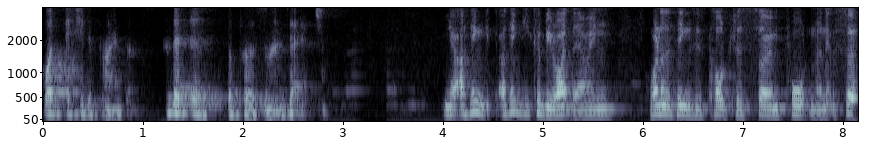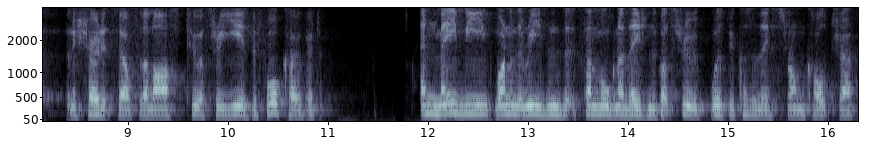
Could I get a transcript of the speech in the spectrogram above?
what actually defines us, and that is the personal interaction. Yeah, I think I think you could be right there. I mean, one of the things is culture is so important, and it certainly showed itself for the last two or three years before COVID and maybe one of the reasons that some organizations got through was because of their strong culture.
